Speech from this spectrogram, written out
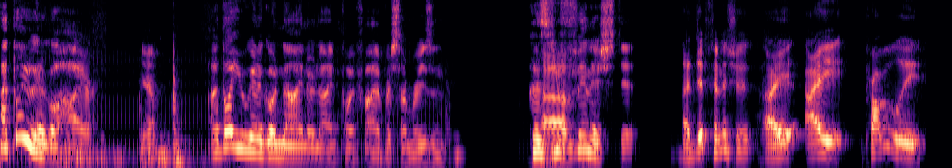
I thought you were gonna go higher. Yeah. I thought you were gonna go nine or nine point five for some reason. Because you Um, finished it. I did finish it. I I probably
